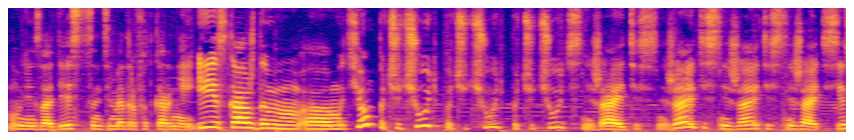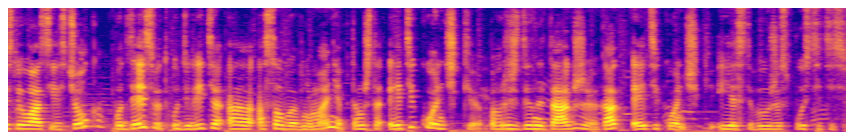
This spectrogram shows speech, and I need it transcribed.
ну, я не знаю, 10 сантиметров сантиметров от корней. И с каждым э, мытьем по чуть-чуть, по чуть-чуть, по чуть-чуть снижаетесь, снижаетесь, снижаетесь, снижаетесь. Если у вас есть челка, вот здесь вот уделите э, особое внимание, потому что эти кончики повреждены так же, как эти кончики. И если вы уже спуститесь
